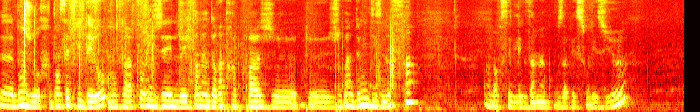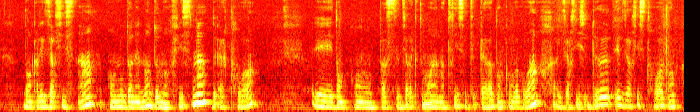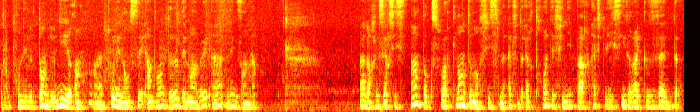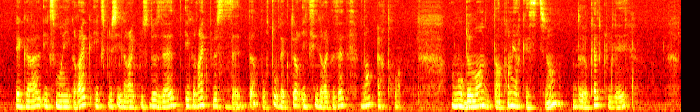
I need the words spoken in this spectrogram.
Euh, bonjour, dans cette vidéo, on va corriger l'examen de rattrapage de juin 2019. Alors, c'est l'examen que vous avez sous les yeux. Donc, à l'exercice 1, on nous donne un endomorphisme de R3 et donc, on passe directement à la matrice, etc. Donc, on va voir exercice 2, exercice 3. Donc, prenez le temps de lire hein, tout l'énoncé avant de démarrer un examen. Alors, exercice 1, donc soit l'endomorphisme f de R3 défini par f de x, y, z égale x moins y, x plus y plus 2z, y plus z pour tout vecteur x, y, z dans R3 on nous demande dans la première question de calculer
